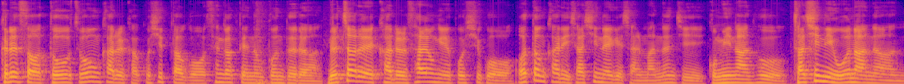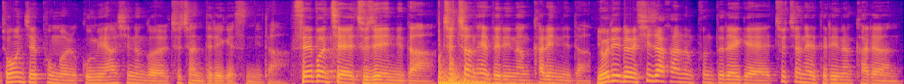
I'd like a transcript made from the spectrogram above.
그래서 더 좋은 칼을 갖고 싶다고 생각되는 분들은 몇 자루의 칼을 사용해 보시고 어떤 칼이 자신에게 잘 맞는지 고민한 후 자신이 원하는 좋은 제품을 구매하시는 걸 추천드리겠습니다. 세 번째 주제입니다. 추천해드리는 칼입니다. 요리를 시작하는 분들에게 추천해드리는 칼은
